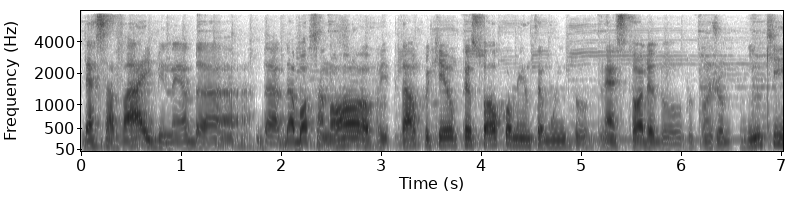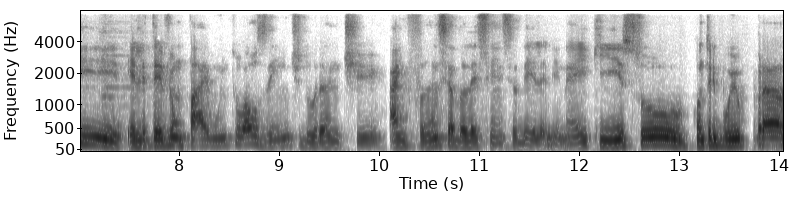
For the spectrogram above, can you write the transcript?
dessa vibe, né, da, da, da bossa nova e tal, porque o pessoal comenta muito na história do, do Tom Jobim que ele teve um pai muito ausente durante a infância e adolescência dele ali, né? E que isso contribuiu para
